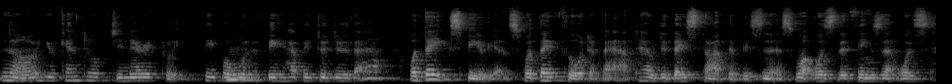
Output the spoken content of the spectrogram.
No, you can talk generically. People mm. will be happy to do that. what they experienced, what they thought about, how did they start the business, what was the things that was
